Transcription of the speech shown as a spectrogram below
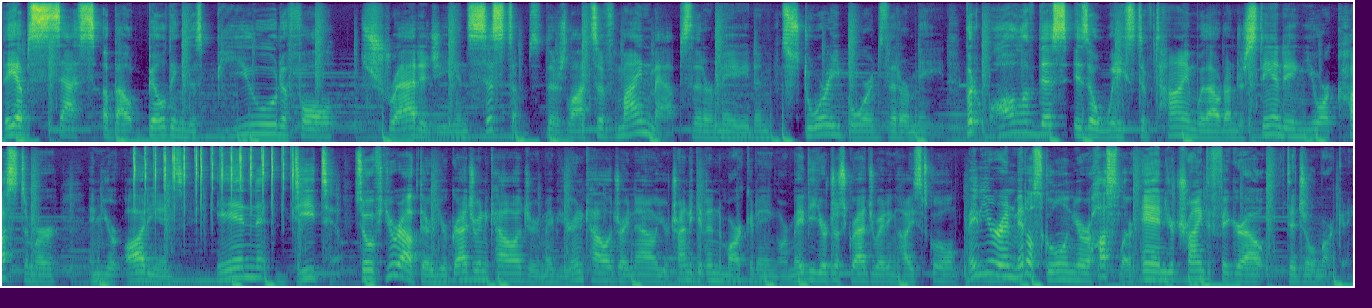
They obsess about building this beautiful strategy and systems. There's lots of mind maps that are made and storyboards that are made. But all of this is a waste of time without understanding your customer and your audience in detail. So if you're out there, you're graduating college, or maybe you're in college right now, you're trying to get into marketing, or maybe you're just graduating high school, maybe you're in middle school and you're a hustler, and you're trying to figure out digital marketing.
